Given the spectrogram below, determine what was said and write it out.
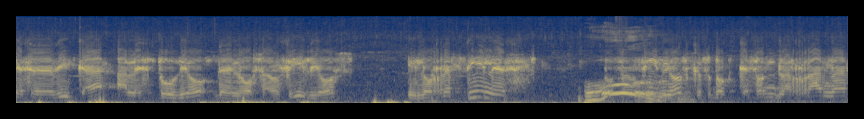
que se dedica al estudio de los anfibios y los reptiles. Los oh. anfibios, que son, que son las ranas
